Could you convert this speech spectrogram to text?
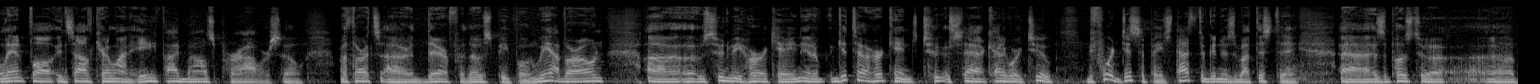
landfall in South Carolina, 85 miles per hour. So our thoughts are there for those people. And we have our own uh, soon-to-be hurricane. It'll get to hurricane two, category two before it That's the good news about this today, uh, as opposed to a, a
